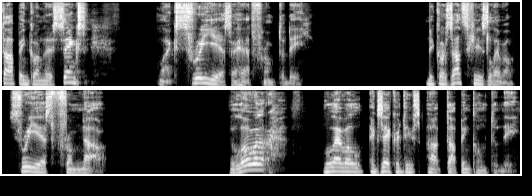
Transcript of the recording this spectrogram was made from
tapping on the things like three years ahead from today. Because that's his level, three years from now. Lower level executives are tapping on today.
